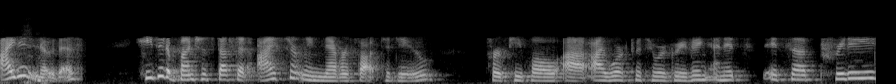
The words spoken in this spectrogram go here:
I didn't know this. He did a bunch of stuff that I certainly never thought to do for people uh, I worked with who were grieving, and it's it's a pretty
